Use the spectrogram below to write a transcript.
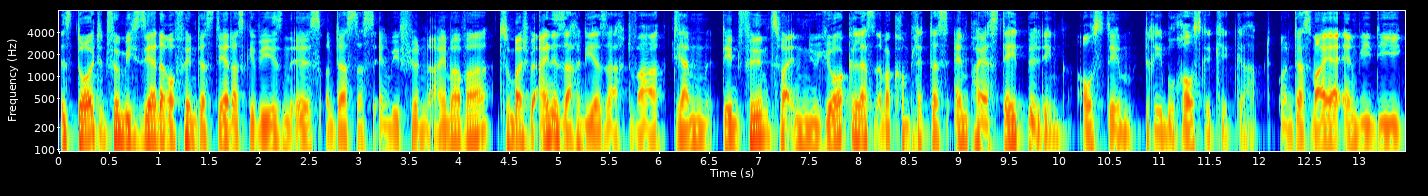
Es deutet für mich sehr darauf hin, dass der das gewesen ist und dass das irgendwie für einen Eimer war. Zum Beispiel eine Sache, die er sagt, war, die haben den Film zwar in New York gelassen, aber komplett das Empire State Building aus dem Drehbuch rausgekickt gehabt. Und das war ja irgendwie die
